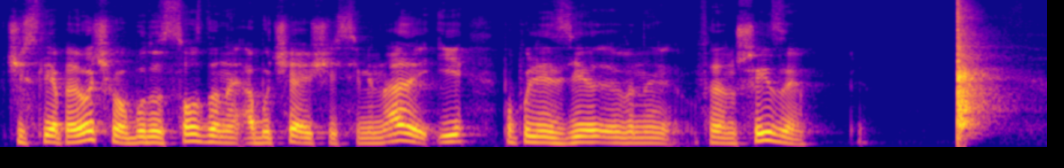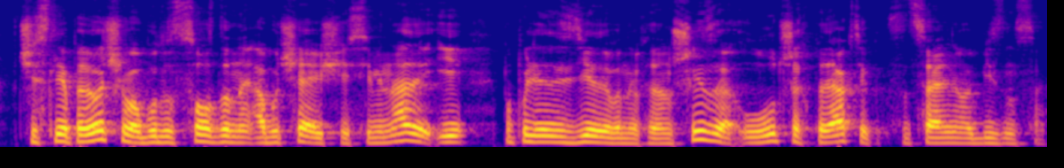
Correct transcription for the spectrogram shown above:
В числе прочего будут созданы обучающие семинары и популяризированы франшизы, в числе прочего будут созданы обучающие семинары и популяризированы франшизы лучших практик социального бизнеса.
